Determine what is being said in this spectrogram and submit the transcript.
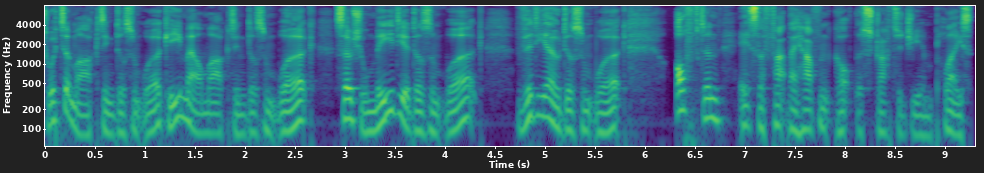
Twitter marketing doesn't work, email marketing doesn't work, social media doesn't work, video doesn't work. Often it's the fact they haven't got the strategy in place.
